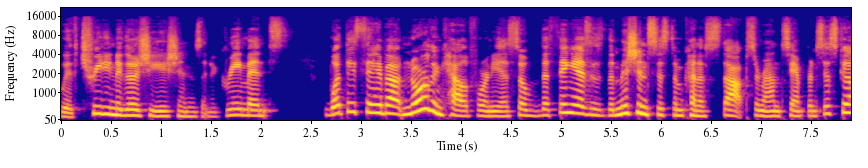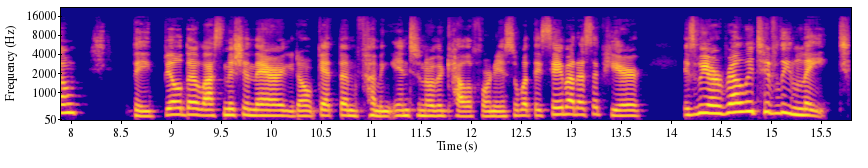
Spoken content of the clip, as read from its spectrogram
with treaty negotiations and agreements. What they say about Northern California. So the thing is, is the mission system kind of stops around San Francisco. They build their last mission there. You don't get them coming into Northern California. So what they say about us up here is we are relatively late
